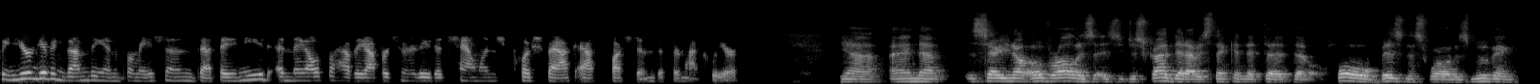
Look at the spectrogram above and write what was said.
but you're giving them the information that they need, and they also have the opportunity to challenge, push back, ask questions if they're not clear. Yeah, and um, Sarah, you know, overall, as as you described it, I was thinking that the the whole business world is moving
